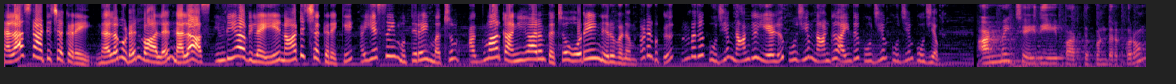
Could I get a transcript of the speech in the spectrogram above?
நலாஸ் நாட்டு சக்கரை நலமுடன் வாழ நலாஸ் இந்தியாவிலேயே நாட்டு சக்கரைக்கு ஐஎஸ்ஐ முத்திரை மற்றும் அக்மார்க் அங்கீகாரம் பெற்ற ஒரே நிறுவனம். தொடர்புக்கு ஒன்பது பூஜ்ஜியம் நான்கு ஏழு பூஜ்ஜியம் நான்கு ஐந்து பூஜ்ஜியம் பூஜ்ஜியம் பூஜ்ஜியம். அண்மை செய்தியை பார்த்து கொண்டிருக்கிறோம்.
